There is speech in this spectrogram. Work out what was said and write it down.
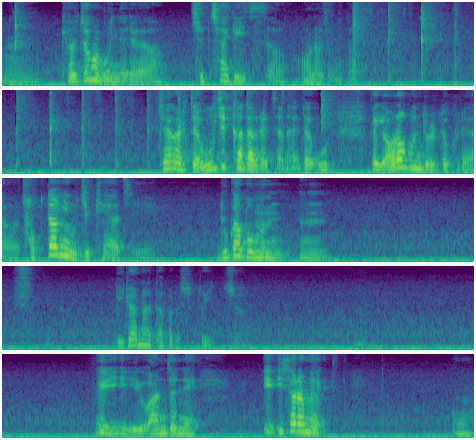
음, 결정을 못 내려요. 집착이 있어. 어느 정도. 제가 그랬잖아요. 우직하다 그랬잖아요. 근데 우, 그러니까 여러분들도 그래요. 적당히 우직해야지. 누가 보면 음, 미련하다 그럴 수도 있죠. 음. 이, 이, 완전히 이, 이 사람의 어,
